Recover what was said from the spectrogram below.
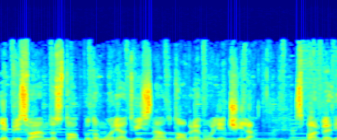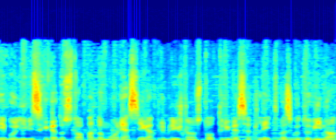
je pri svojem dostopu do morja odvisna od dobre volje Čila. Spor glede bolivijskega dostopa do morja sega približno 130 let v zgodovino,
